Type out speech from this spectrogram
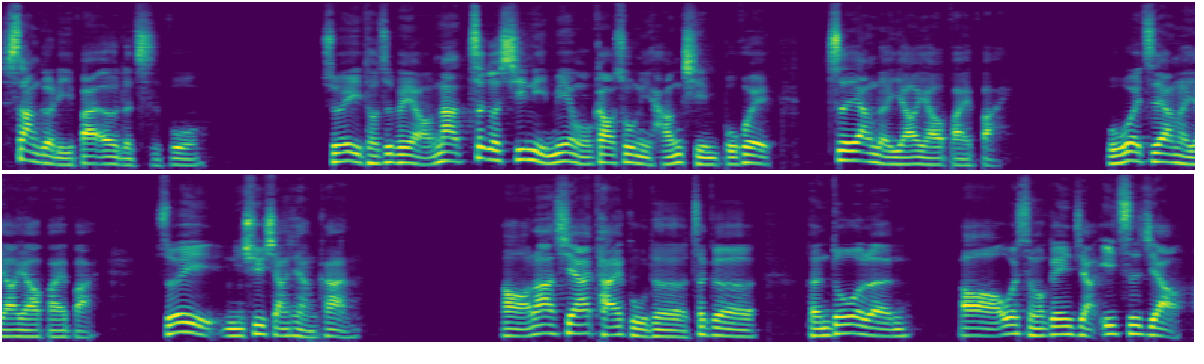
上个礼拜二的直播，所以投资朋友，那这个心里面我告诉你，行情不会这样的摇摇摆摆，不会这样的摇摇摆摆。所以你去想想看，哦，那现在台股的这个很多人哦，为什么跟你讲一只脚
